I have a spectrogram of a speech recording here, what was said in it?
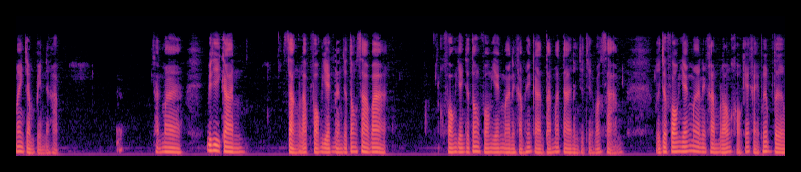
ไม่จำเป็นนะครับ ถัดมาวิธีการสั่งรับฟ้องแย้งนั้นจะต้องทราบว่า ฟ้องแย้งจะต้องฟ้องแย้งมาในคำให้การตามมาตรา177วรรค3หรือจะฟ้องแย้งมาในคำร้องขอแก้ไขเพิ่มเติม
